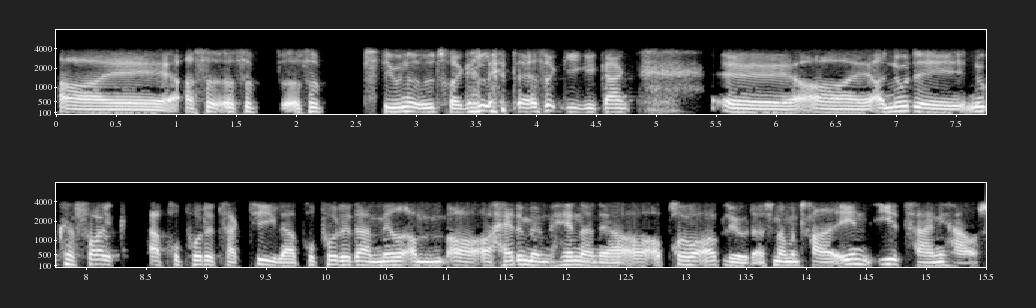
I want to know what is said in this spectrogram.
Og, øh, og, så, og, så, og så stivnede udtrykket lidt, da jeg så gik i gang. Øh, og, og nu, det, nu kan folk, apropos det taktile, apropos det der med om, at, at have det mellem hænderne og, og prøve at opleve det. Altså når man træder ind i et tiny house,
